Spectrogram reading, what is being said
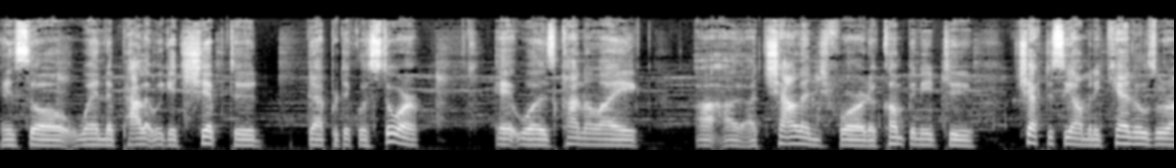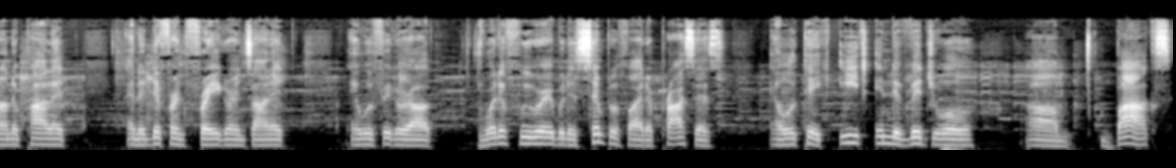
And so when the pallet would get shipped to that particular store, it was kind of like a, a, a, challenge for the company to check to see how many candles were on the pallet and the different fragrance on it. And we figure out what if we were able to simplify the process and we'll take each individual um, box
